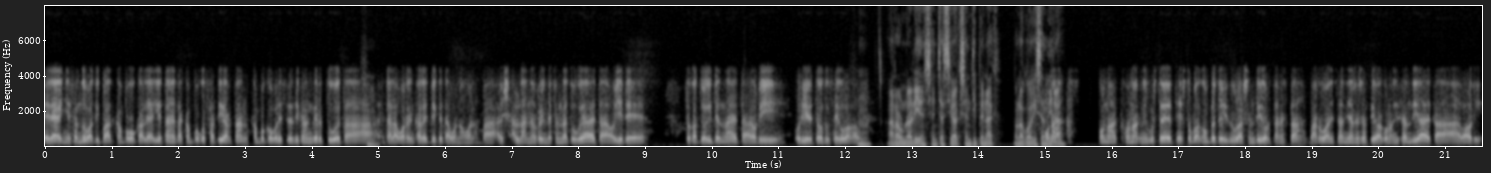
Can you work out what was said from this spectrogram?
egin izan du batipat kanpoko kale haietan eta kanpoko zati hartan, kanpoko baliztetik gertu eta hmm. eta laguarren kaletik, eta bueno, bueno, ba, aldan neurrin defendatu gea, eta hori ere tokatu egiten da, eta hori hori ere tokatu zaigo bagau. Hmm. Arraunarien sentsazioak, sentipenak, nolakoak izan dira? Onak, onak, onak, nik uste estopa kompleto egin dura sentidu hortan, ez da? Barruan izan dira sensazioak onak izan dira, eta ba hori,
